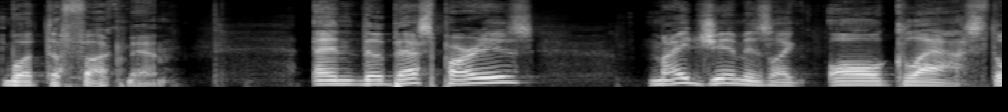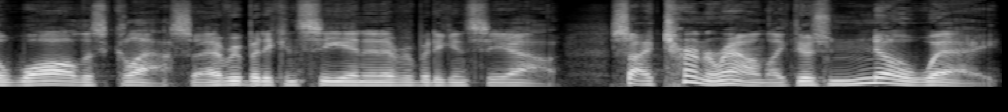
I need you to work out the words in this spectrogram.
What the fuck, man? And the best part is my gym is like all glass. The wall is glass, so everybody can see in and everybody can see out. So I turn around like there's no way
